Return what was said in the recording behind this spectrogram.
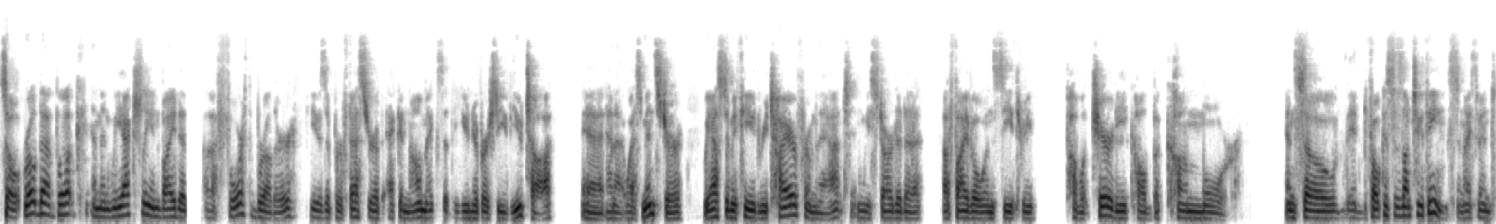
So wrote that book, and then we actually invited a fourth brother. He is a professor of economics at the University of Utah and, and at Westminster. We asked him if he'd retire from that, and we started a, a 501c3 public charity called Become More. And so it focuses on two things. And I spent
